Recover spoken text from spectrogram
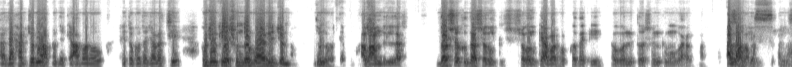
দেখার জন্য আপনাদেরকে আবারও কৃতজ্ঞতা জানাচ্ছি। হুজুরকে সুন্দর বয়ানের জন্য ধন্যবাদ। আলহামদুলিল্লাহ। দর্শক দর্শক সকলকে আমার পক্ষ থাকি অগণিত অসংখ্য মুবারকবাদ। আল্লাহ আল্লাহ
